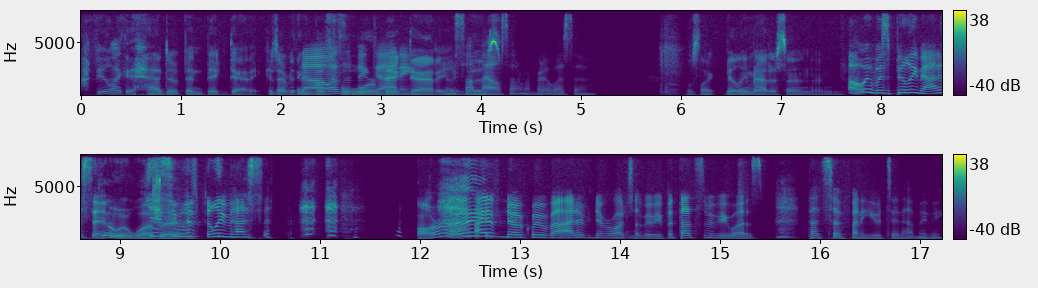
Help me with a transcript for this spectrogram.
I feel like it had to have been Big Daddy because everything no, before Big Daddy. Daddy it was something was, else. I don't remember what it was though. Was like Billy Madison and Oh, it was Billy Madison. No, it wasn't. Yes, it wasn't. Billy Madison. all I have no clue about. I've never watched that movie, but that's the movie it was. That's so funny. You would say that movie.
